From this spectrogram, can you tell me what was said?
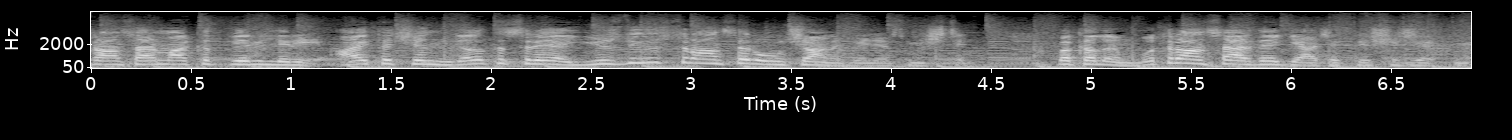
transfer market verileri Aytaç'ın Galatasaray'a %100 transfer olacağını belirtmişti. Bakalım bu transferde gerçekleşecek mi?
